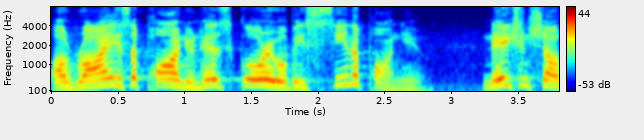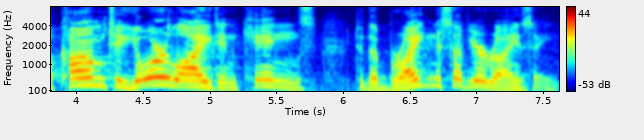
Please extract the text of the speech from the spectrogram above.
arise upon you, and his glory will be seen upon you. Nations shall come to your light, and kings to the brightness of your rising.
